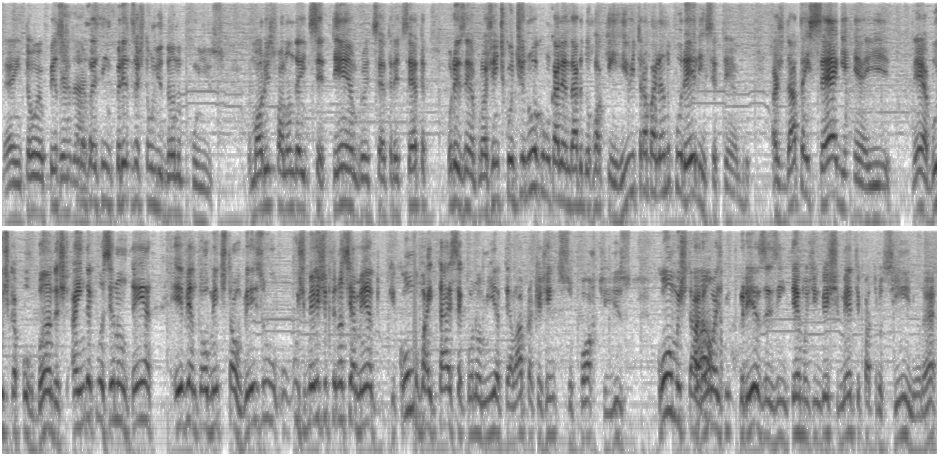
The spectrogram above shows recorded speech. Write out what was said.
Né? Então, eu penso Verdade. que todas as empresas estão lidando com isso. O Maurício falando aí de setembro, etc, etc. Por exemplo, a gente continua com o calendário do Rock in Rio e trabalhando por ele em setembro. As datas seguem aí, né? A busca por bandas, ainda que você não tenha, eventualmente, talvez, o, os meios de financiamento. Porque como vai estar essa economia até lá para que a gente suporte isso? Como estarão as empresas em termos de investimento e patrocínio, né?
